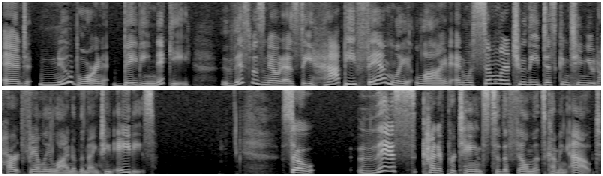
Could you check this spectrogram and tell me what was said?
and newborn baby Nikki. This was known as the Happy Family line and was similar to the discontinued Heart family line of the 1980s. So, this kind of pertains to the film that's coming out.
